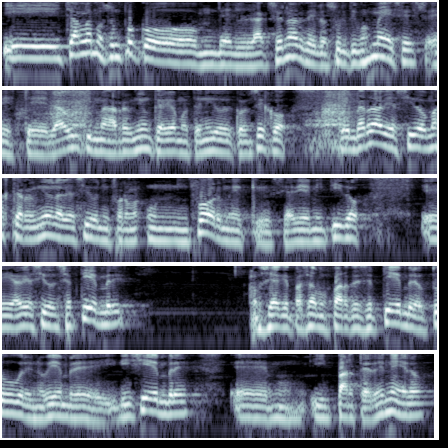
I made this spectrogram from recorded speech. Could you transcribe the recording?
Y charlamos un poco del accionar de los últimos meses, este, la última reunión que habíamos tenido del consejo, que en verdad había sido más que reunión, había sido un informe, un informe que se había emitido, eh, había sido en septiembre, o sea que pasamos parte de septiembre, octubre, noviembre y diciembre eh, y parte de enero.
